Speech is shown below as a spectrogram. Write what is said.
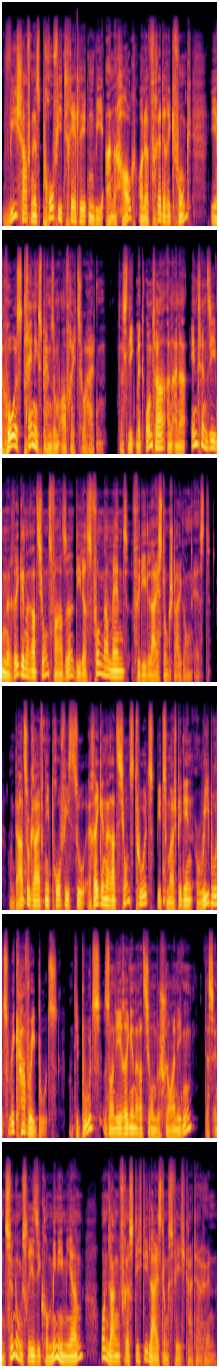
Wie schaffen es Profi-Triathleten wie Anne Haug oder Frederik Funk, ihr hohes Trainingspensum aufrechtzuerhalten? Das liegt mitunter an einer intensiven Regenerationsphase, die das Fundament für die Leistungssteigerung ist. Und dazu greifen die Profis zu Regenerationstools wie zum Beispiel den Reboots Recovery Boots. Und die Boots sollen die Regeneration beschleunigen, das Entzündungsrisiko minimieren und langfristig die Leistungsfähigkeit erhöhen.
